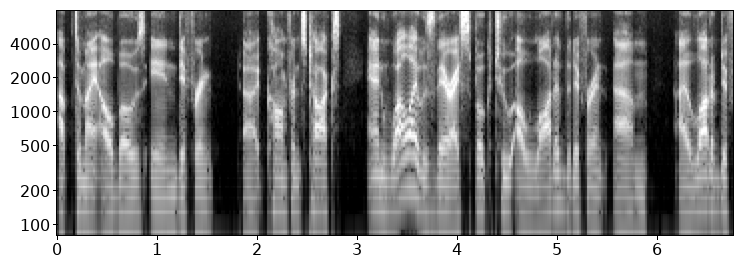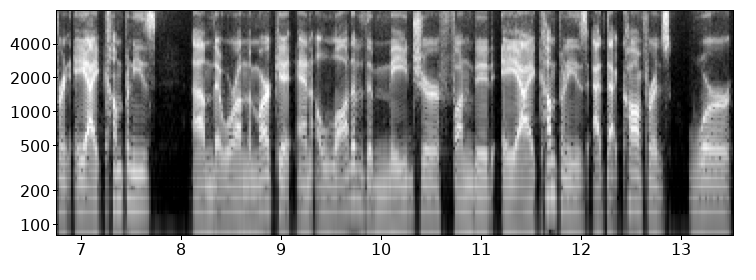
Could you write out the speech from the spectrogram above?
up to my elbows in different uh, conference talks. And while I was there, I spoke to a lot of the different um, a lot of different AI companies um, that were on the market. And a lot of the major funded AI companies at that conference were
